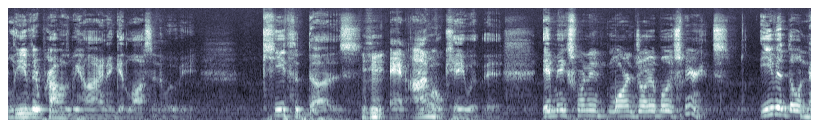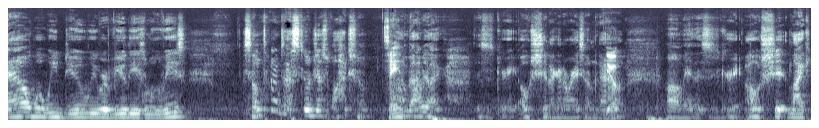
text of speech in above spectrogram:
leave their problems behind and get lost in a movie. Keith does, mm-hmm. and I'm okay with it. It makes for a more enjoyable experience. Even though now what we do, we review these movies. Sometimes I still just watch them. Same. I'll, I'll be like, ah, "This is great." Oh shit, I gotta write something down. Yep. Oh man, this is great. Oh shit, like,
